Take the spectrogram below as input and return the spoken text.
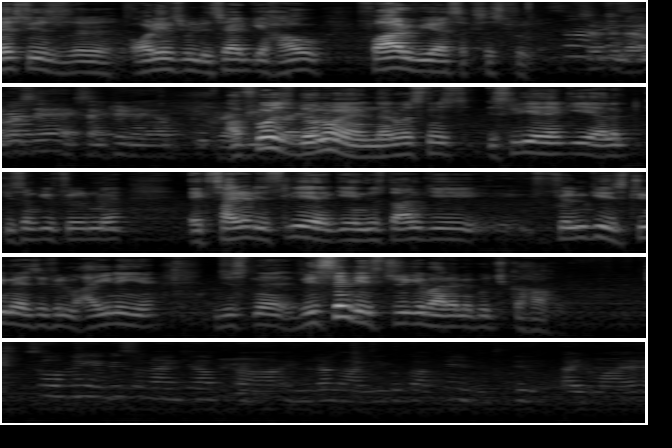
Rest is audience will decide कि how far we are successful so sir तो हमने नर्वस सुना है एक्साइटेड है आप कि ऑफ़ कोर्स 2025 दोनों हैं नर्वसनेस इसलिए है कि अलग किस्म की फ़िल्म है एक्साइटेड इसलिए है कि हिंदुस्तान की फ़िल्म की हिस्ट्री में ऐसी फ़िल्म आई नहीं है जिसने रिसेंट हिस्ट्री के बारे में कुछ कहा हो। सो हमने ये भी सुना है कि आप अ, इंदिरा गांधी को काफ़ी एडमायर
